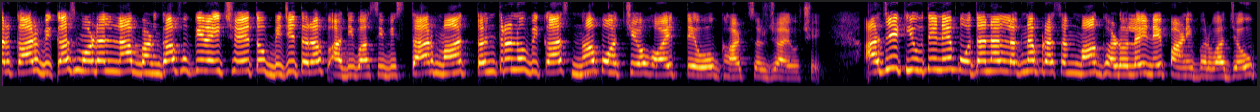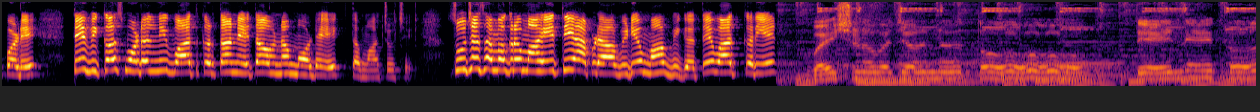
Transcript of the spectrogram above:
સરકાર વિકાસ મોડેલના બણગા ફૂંકી રહી છે, તો બીજી તરફ આદિવાસી વિસ્તારમાં તંત્રનો વિકાસ ન પહોંચ્યો હોય તેવો ઘાટ સર્જાયો છે. આજે એક યુવતીને પોતાના લગ્ન પ્રસંગમાં ઘડો લઈને પાણી ભરવા જવું પડે તે વિકાસ મોડેલની વાત કરતા નેતાઓના મોઢે એક તમાચો છે. શું છે સમગ્ર માહિતી? આપણે આ વિડીયોમાં વિગતે વાત કરીએ. વૈષ્ણવજન તો તેને કહીએ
